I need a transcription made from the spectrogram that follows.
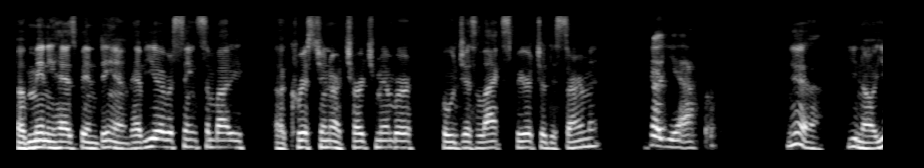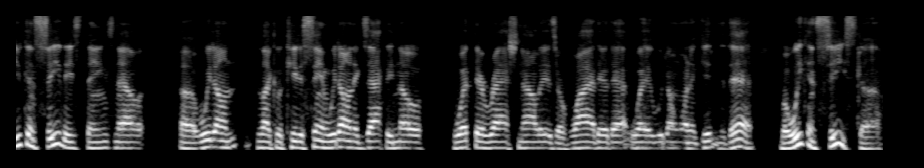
of many has been dimmed. Have you ever seen somebody, a Christian or a church member, who just lacks spiritual discernment? Uh, yeah. Yeah. You know, you can see these things now. Uh, we don't, like Lakita saying, we don't exactly know what their rationale is or why they're that way. We don't want to get into that, but we can see stuff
